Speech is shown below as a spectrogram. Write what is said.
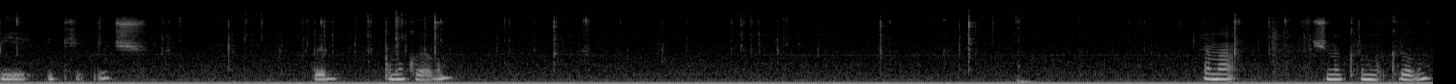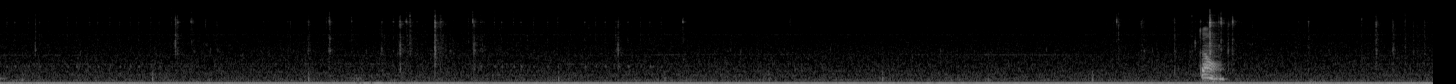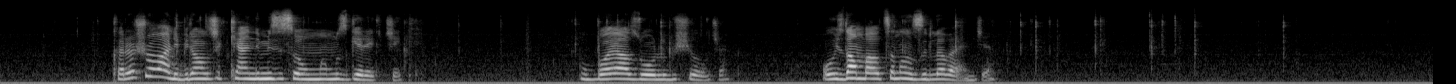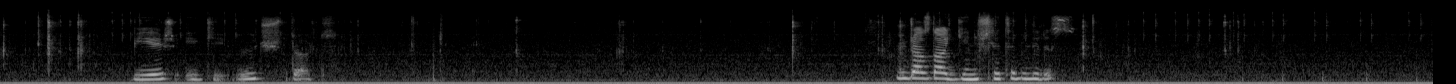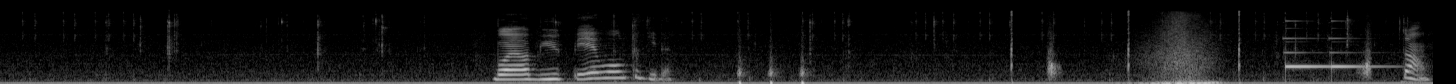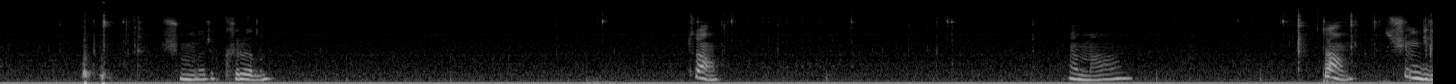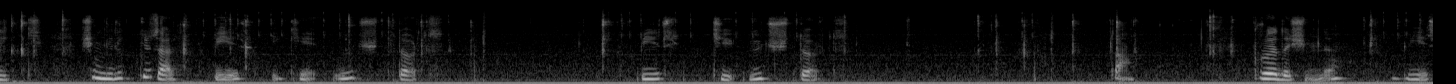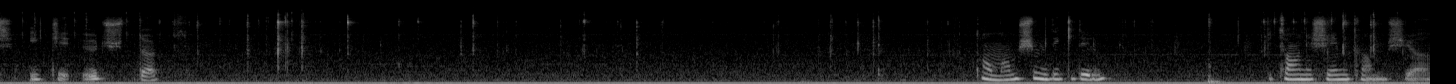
Bir, iki, üç. Ve bunu koyalım. Hemen şunu kırma, kıralım. Tamam. Kara şövalye birazcık kendimizi savunmamız gerekecek. Bu bayağı zorlu bir şey olacak. O yüzden baltanı hazırla bence. Bir, iki, üç, dört. Biraz daha genişletebiliriz. Bayağı büyük bir ev oldu gibi. Tamam. Şunları kıralım. Tamam. Hemen. Tamam. Şimdilik. Şimdilik güzel. 1, 2, 3, 4. 1, 2, 3, 4. Tamam. Buraya da şimdi. 1, 2, 3, 4. Tamam şimdi gidelim. Bir tane şey mi kalmış ya?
